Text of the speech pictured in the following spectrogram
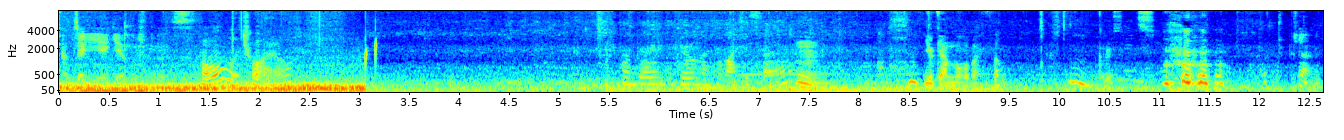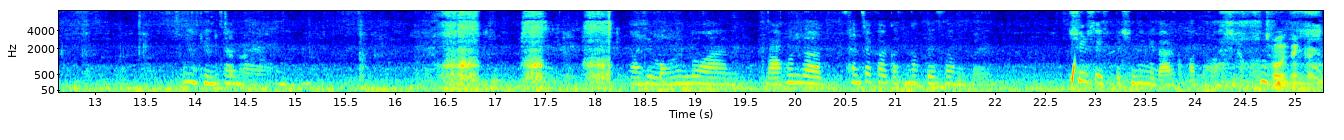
갑자기 얘기하고 싶어졌어. 오 좋아요. 단자인지 배우면 더 맛있어요? 응. 이렇게 안 먹어봤어? 응. 그럴 수 있지. 쉽지 않아. 음, 괜찮아요. 다시 먹는 동안 나 혼자 산책할까 생각도 했었는데 쉴 수 있을 때 쉬는 게 나을 것 같아가지고 좋은 생각이.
